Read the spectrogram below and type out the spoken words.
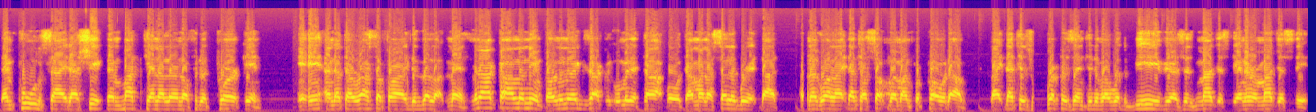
them poolside, I shake them body and I learn off to do twerking. Eh? And that a Rastafari development. Me not call no name, because I know exactly what me they talk about. I'm gonna celebrate that. And I go like that as something man for proud of. Like that is representative of what the behaviors His Majesty and Her Majesty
